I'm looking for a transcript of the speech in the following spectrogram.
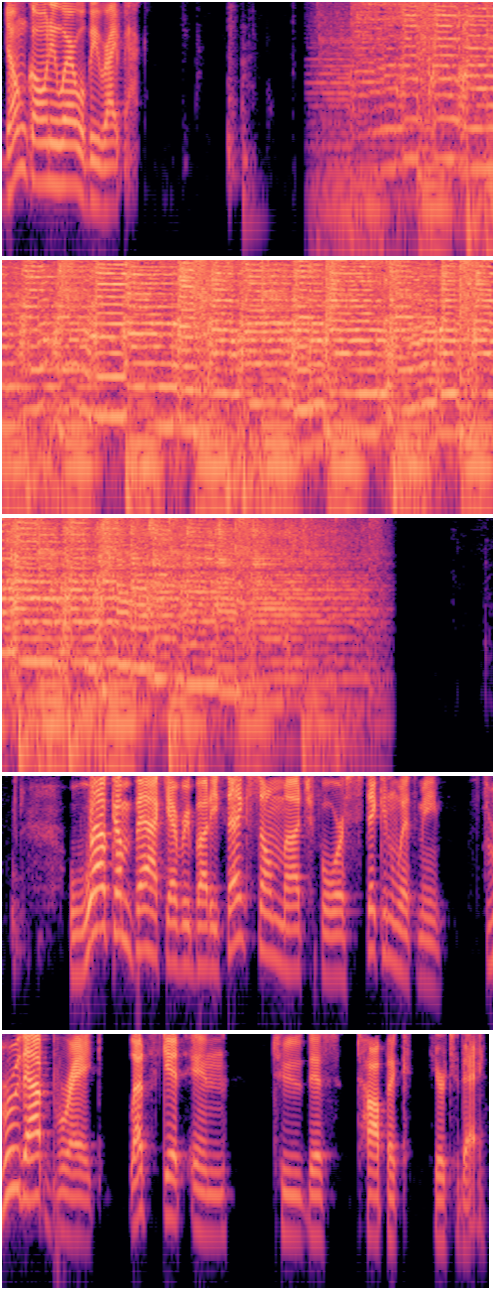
Don't go anywhere. We'll be right back. Welcome back, everybody. Thanks so much for sticking with me through that break. Let's get into this topic here today.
